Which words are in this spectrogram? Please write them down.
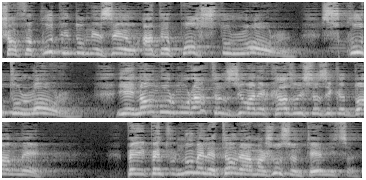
și au făcut din Dumnezeu adăpostul lor, scutul lor, ei n-au murmurat în ziua necazului și să zică, Doamne, pe, pentru numele Tău noi am ajuns în temniță.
